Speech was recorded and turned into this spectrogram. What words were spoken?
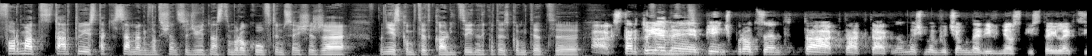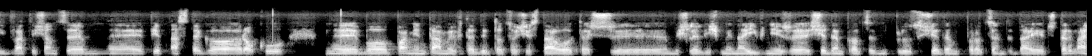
format startu jest taki sam jak w 2019 roku, w tym sensie, że to nie jest komitet koalicyjny, tylko to jest komitet. E, tak, startujemy 5%. Tak, tak, tak. No myśmy wyciągnęli wnioski z tej lekcji 2015 roku e, bo pamiętamy wtedy to, co się stało, też myśleliśmy naiwnie, że 7% plus 7% daje 14%,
